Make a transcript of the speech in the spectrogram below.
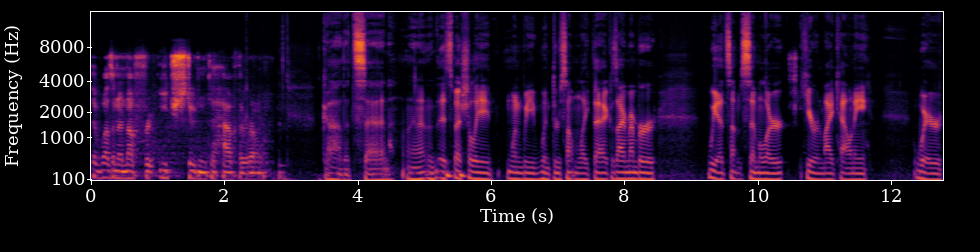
there wasn't enough for each student to have their own. God, that's sad. And especially when we went through something like that cuz I remember we had something similar here in my county where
